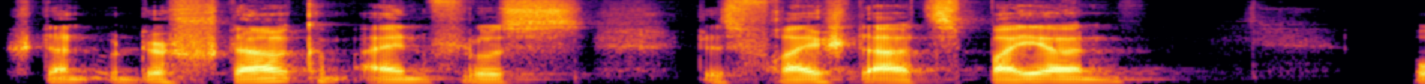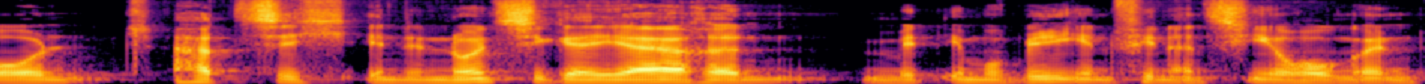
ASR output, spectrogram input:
stand unter starkem Einfluss des Freistaats Bayern und hat sich in den 90er Jahren mit Immobilienfinanzierungen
